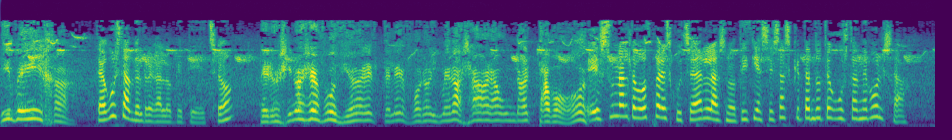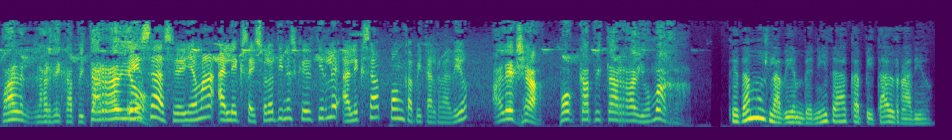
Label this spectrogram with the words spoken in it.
Dime, hija. ¿Te ha gustado el regalo que te he hecho? Pero si no se funciona el teléfono y me das ahora un altavoz. Es un altavoz para escuchar las noticias esas que tanto te gustan de bolsa. ¿Cuál? ¿Las de Capital Radio? Esa se llama Alexa y solo tienes que decirle Alexa, pon Capital Radio. Alexa, pon Capital Radio, maja. Te damos la bienvenida a Capital Radio.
